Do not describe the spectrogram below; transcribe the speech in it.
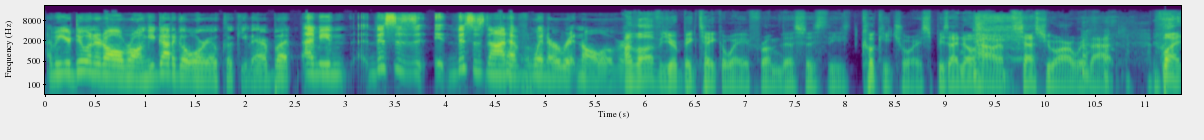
I mean, you're doing it all wrong. You got to go Oreo cookie there. But I mean, this is this does not have oh. winter written all over. I love your big takeaway from this is the cookie choice because I know how obsessed you are with that. But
